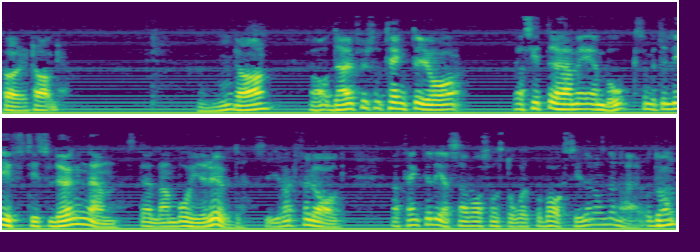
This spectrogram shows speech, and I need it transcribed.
företag. Mm. Ja. ja, därför så tänkte jag jag sitter här med en bok som heter Livstidslögnen Stellan Bojerud, Sivart förlag. Jag tänkte läsa vad som står på baksidan om den här. Och de, mm.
